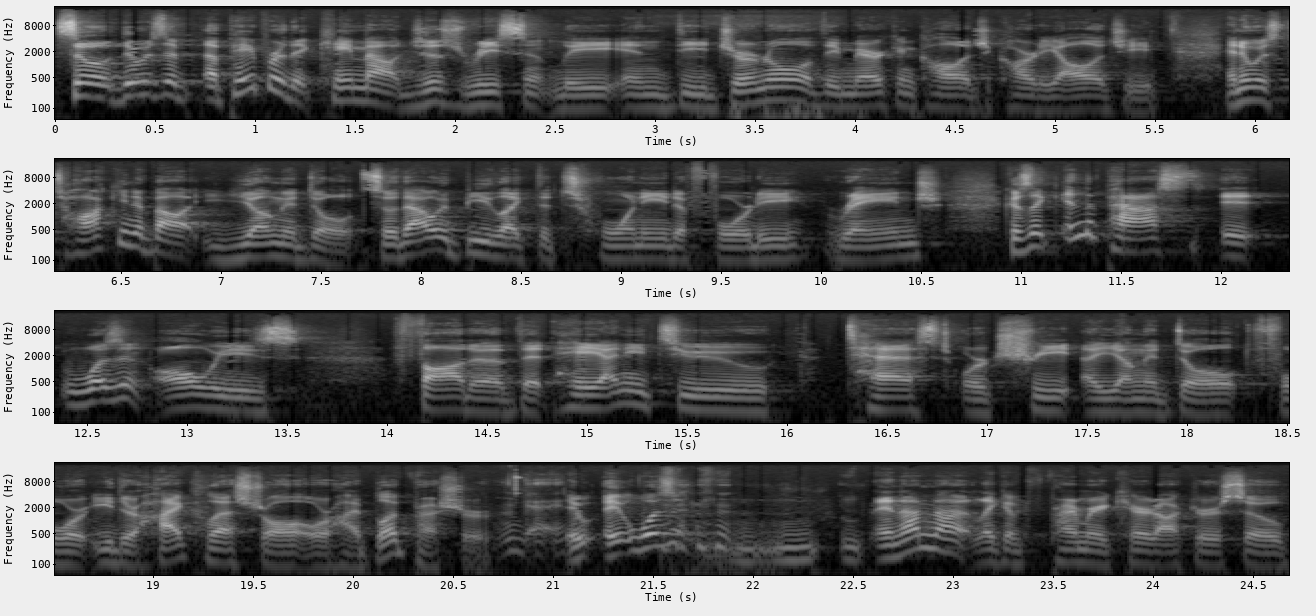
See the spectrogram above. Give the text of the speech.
So there was a, a paper that came out just recently in the Journal of the American College of Cardiology, and it was talking about young adults. So that would be like the 20 to 40 range, because like in the past, it wasn't always thought of that. Hey, I need to test or treat a young adult for either high cholesterol or high blood pressure. Okay. It, it wasn't, and I'm not like a primary care doctor, so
